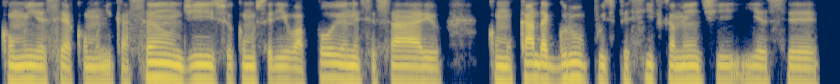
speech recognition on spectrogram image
como ia ser a comunicação disso, como seria o apoio necessário, como cada grupo especificamente ia ser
